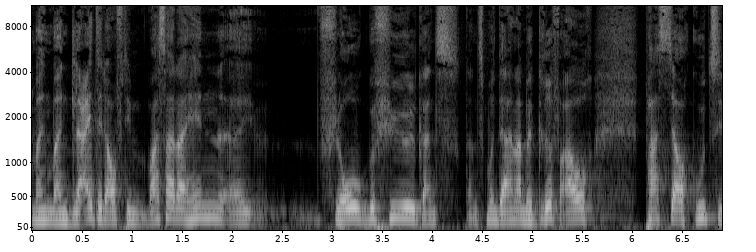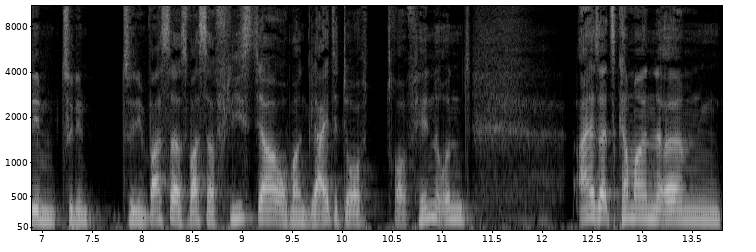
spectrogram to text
man, man gleitet auf dem Wasser dahin. Äh, Flow-Gefühl, ganz, ganz moderner Begriff auch, passt ja auch gut zu dem, zu dem, zu dem Wasser. Das Wasser fließt ja, auch man gleitet darauf, drauf hin und Einerseits kann man ähm,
